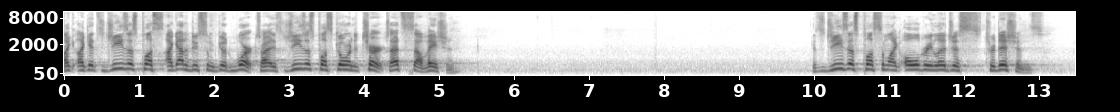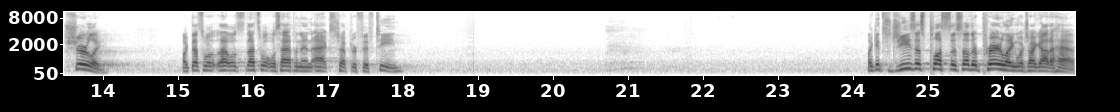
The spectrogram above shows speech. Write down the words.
Like, like it's Jesus plus, I got to do some good works, right? It's Jesus plus going to church. That's salvation. It's Jesus plus some like old religious traditions. Surely. Like that's what that was that's what was happening in Acts chapter 15. Like it's Jesus plus this other prayer language I got to have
